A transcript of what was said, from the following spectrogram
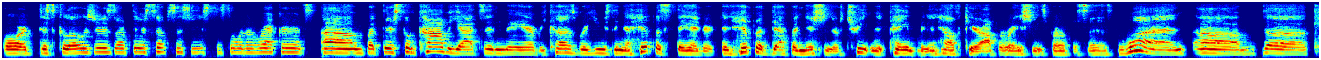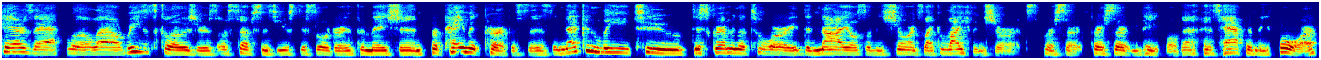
or disclosures of their substance use disorder records. Um, but there's some caveats in there because we're using a HIPAA standard and HIPAA definition of treatment, payment, and healthcare operations purposes. One, um, the CARES Act will allow redisclosures of substance use disorder information for payment purposes, and that can lead to discriminatory denials of insurance, like life insurance for certain for certain people. That has happened before.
